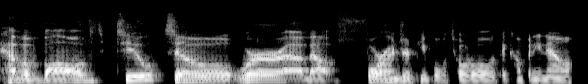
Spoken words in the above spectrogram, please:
have evolved to. So we're about 400 people total at the company now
